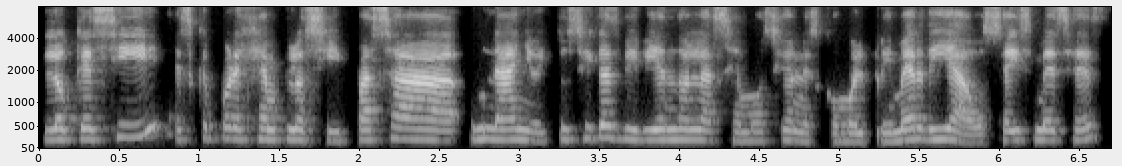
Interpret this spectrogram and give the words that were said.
Lo que sí es que, por ejemplo, si pasa un año y tú sigas viviendo las emociones como el primer día o seis meses,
